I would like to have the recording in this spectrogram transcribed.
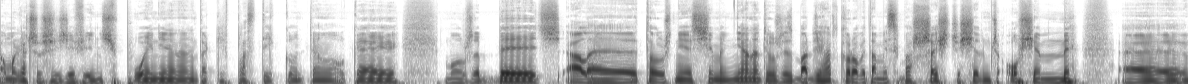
omega 369 w płynie, taki w plastiku, to ok, może być, ale to już nie jest siemielniane, to już jest bardziej hardkorowe, tam jest chyba 6 czy 7 czy 8 e,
